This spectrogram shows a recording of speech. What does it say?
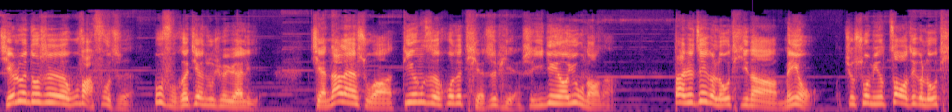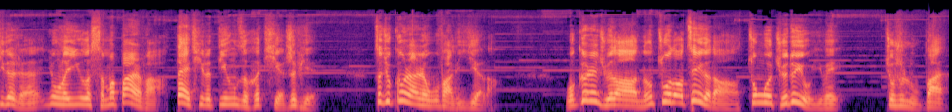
结论都是无法复制，不符合建筑学原理。简单来说，钉子或者铁制品是一定要用到的，但是这个楼梯呢没有，就说明造这个楼梯的人用了一个什么办法代替了钉子和铁制品，这就更让人无法理解了。我个人觉得啊，能做到这个的啊，中国绝对有一位。就是鲁班。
